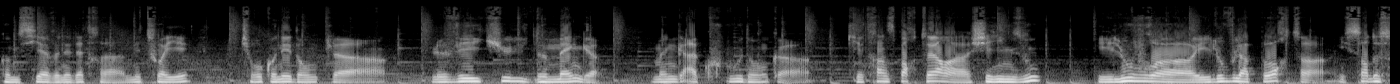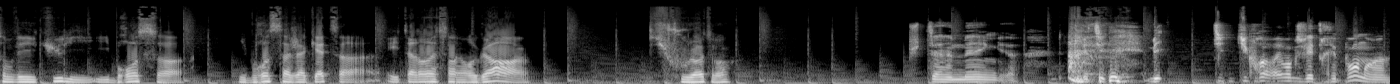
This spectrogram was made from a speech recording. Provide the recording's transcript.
comme si elle venait d'être euh, nettoyée. Tu reconnais donc le, le véhicule de Meng, Meng Aku, donc, euh, qui est transporteur euh, chez Yingzhou. Il ouvre, euh, il ouvre la porte, euh, il sort de son véhicule, il, il brosse, euh, il brosse sa jaquette euh, et il t'adresse un regard. euh, Qu'est-ce que tu fous là, toi Putain, Meng. Mais, tu, mais tu, tu crois vraiment que je vais te répondre?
